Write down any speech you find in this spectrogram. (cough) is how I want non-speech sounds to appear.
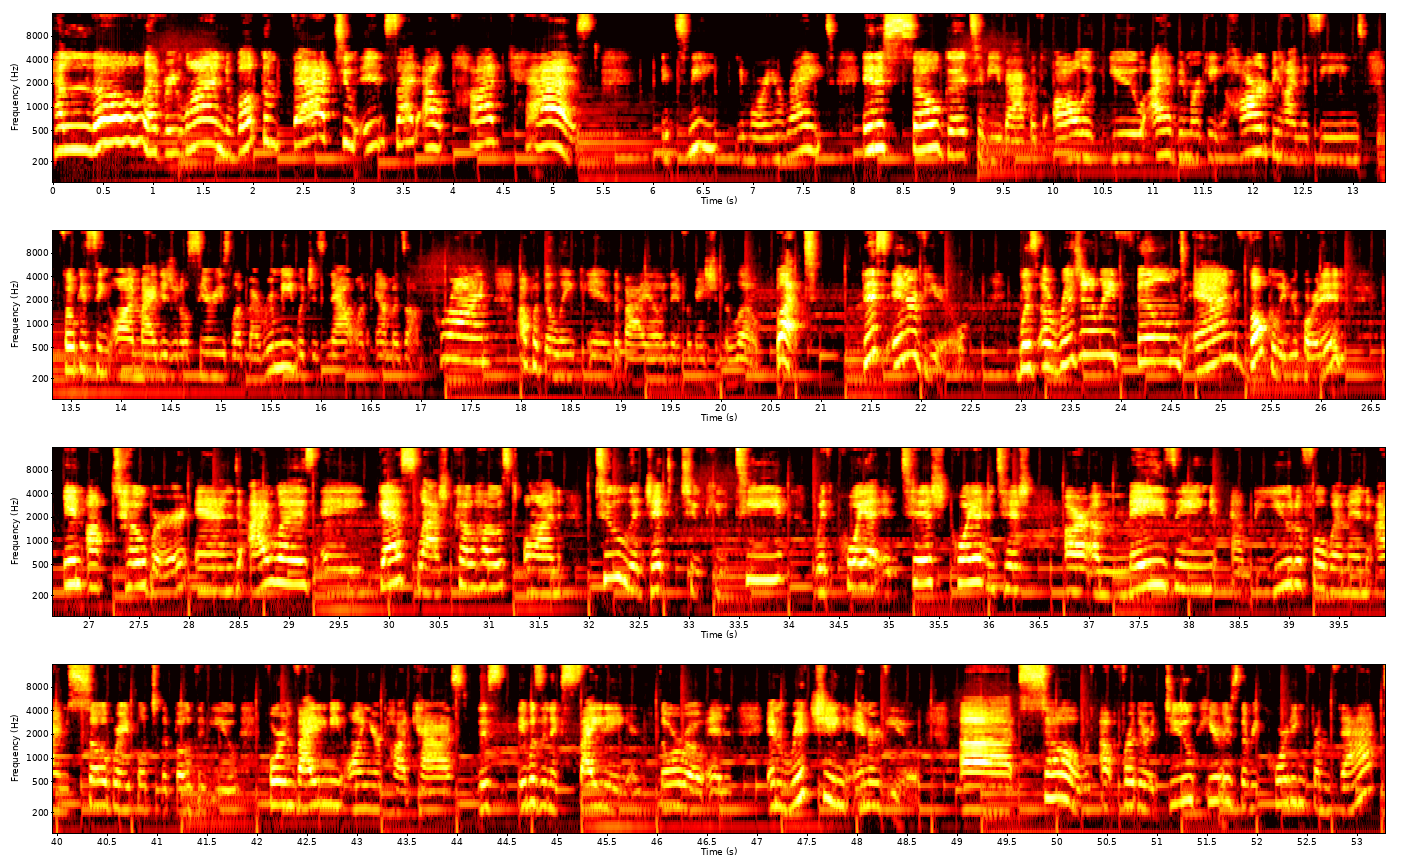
Hello, everyone. Welcome back to Inside Out Podcast. It's me, Yhá Mourhia Wright. It is so good to be back with all of you. I have been working hard behind the scenes, focusing on my digital series, Love My Roomie, which is now on Amazon Prime. I'll put the link in the bio and the information below. But this interview was originally filmed and vocally recorded in October, and I was a guest slash co-host on Two Legit to QT with Quoia and Tish. Quoia and Tish are amazing and beautiful women. I'm so grateful to the both of you for inviting me on your podcast. This it was an exciting and thorough and enriching interview. Uh, so, without further ado, here is the recording from that.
